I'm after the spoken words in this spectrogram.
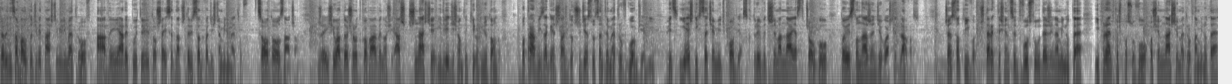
Średnica wału to 19 mm, a wymiary płyty to 600 na 420 mm. Co to oznacza? Że jej siła dośrodkowa wynosi aż 13,2 kN. Potrafi zagęszczać do 30 cm w głąb ziemi, więc jeśli chcecie mieć podjazd, który wytrzyma najazd czołgu, to jest to narzędzie właśnie dla Was. Częstotliwość 4200 uderzeń na minutę i prędkość posuwu 18 metrów na minutę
